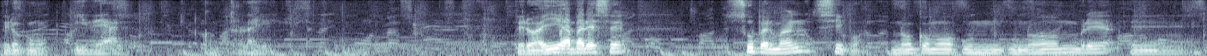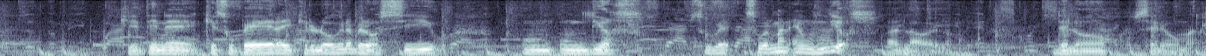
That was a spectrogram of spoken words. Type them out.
Pero como ideal, controlar Pero ahí aparece Superman, sí, po, no como un, hombre eh, que tiene que supera y que lo logra, pero sí un, dios. Super- Superman es un dios al lado de los, de los seres humanos.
